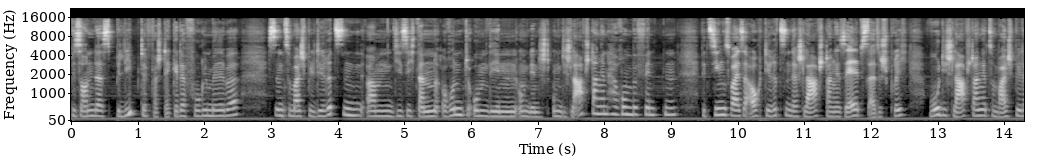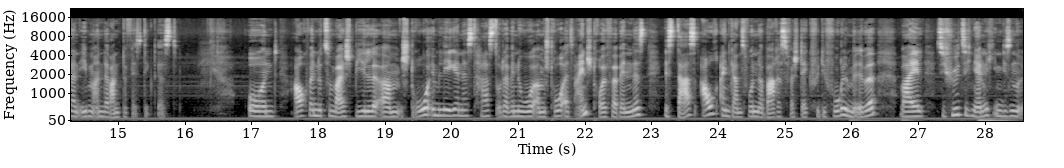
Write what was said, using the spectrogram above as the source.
Besonders beliebte Verstecke der Vogelmilbe sind zum Beispiel die Ritzen, ähm, die sich dann rund um, den, um, den, um die Schlafstangen herum befinden, beziehungsweise auch die Ritzen der Schlafstange selbst, also sprich, wo die Schlafstange zum Beispiel dann eben an der Wand befestigt ist. Und auch wenn du zum Beispiel ähm, Stroh im Legenest hast oder wenn du ähm, Stroh als Einstreu verwendest, ist das auch ein ganz wunderbares Versteck für die Vogelmilbe, weil sie fühlt sich nämlich in diesen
